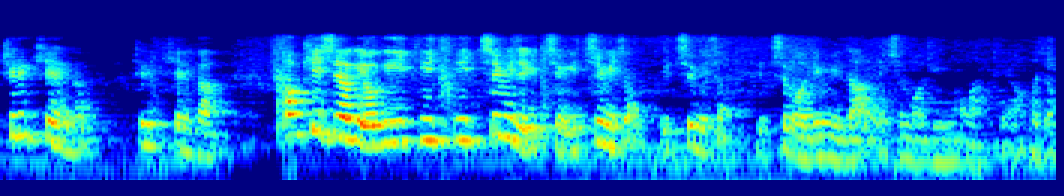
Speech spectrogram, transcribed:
튀르키예인가? 튀르키예가. 터키 지역이 여기 이, 이, 이쯤이죠. 이쯤, 이쯤이죠. 이쯤이죠. 이쯤 어디입니다. 이쯤 어디인 것 같아요. 그죠?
